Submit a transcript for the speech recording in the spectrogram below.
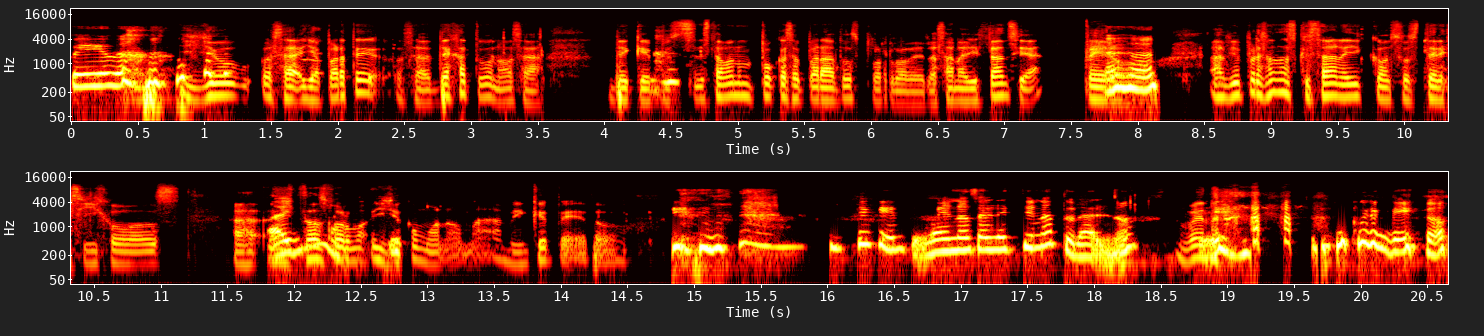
pedo? Y yo, o sea, y aparte, o sea, deja tú, ¿no? O sea, de que pues estaban un poco separados por lo de la sana distancia, pero Ajá. había personas que estaban ahí con sus tres hijos, ah, Ay, de todas no. formas, y yo como, no mames, qué pedo. Bueno, selección natural, ¿no? Bueno, Digo,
